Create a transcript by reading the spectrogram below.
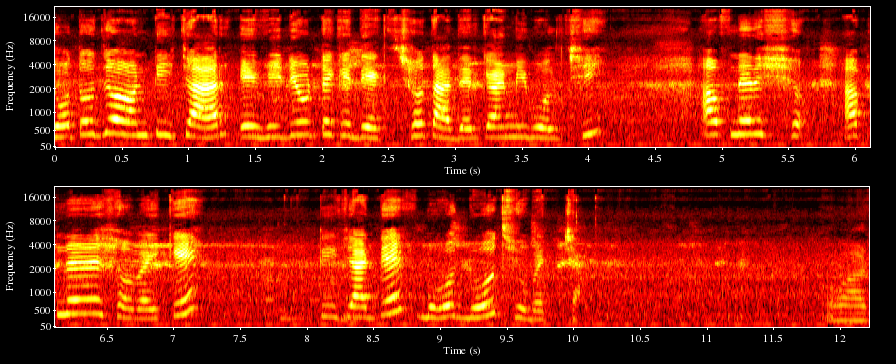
যতজন টিচার এই ভিডিওটাকে দেখছ তাদেরকে আমি বলছি আপনার আপনারা সবাইকে টিচারদের বহুত বহুত শুভেচ্ছা। ও আর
